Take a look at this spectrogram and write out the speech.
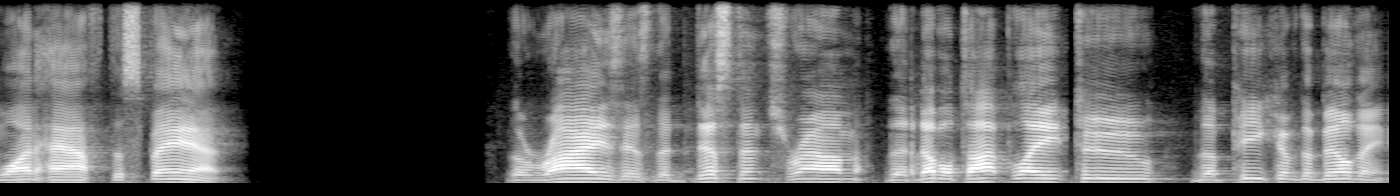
one half the span. The rise is the distance from the double top plate to the peak of the building.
